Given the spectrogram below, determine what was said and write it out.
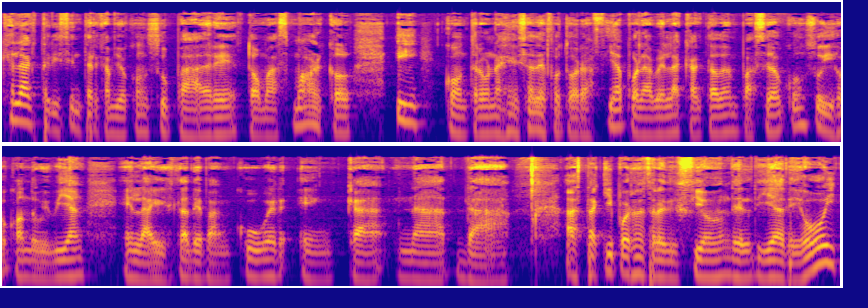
que la actriz intercambió con su padre Thomas Markle y contra una agencia de fotografía por haberla captado en paseo con su hijo cuando vivían en la isla de Vancouver en Canadá nada. Hasta aquí pues nuestra edición del día de hoy,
